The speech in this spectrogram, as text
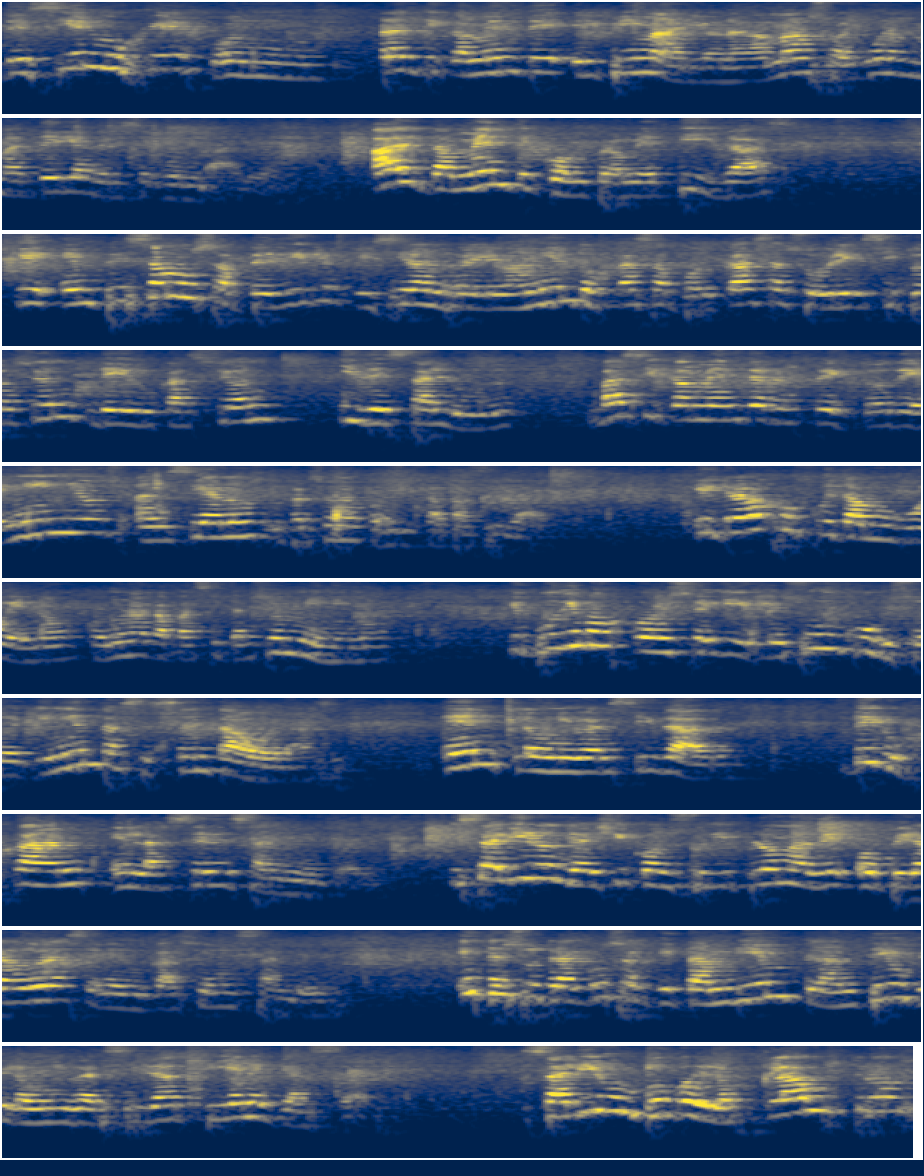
de 100 mujeres con prácticamente el primario nada más o algunas materias del secundario, altamente comprometidas, que empezamos a pedirles que hicieran relevamientos casa por casa sobre situación de educación y de salud, básicamente respecto de niños, ancianos y personas con discapacidad. El trabajo fue tan bueno, con una capacitación mínima, que pudimos conseguirles un curso de 560 horas en la Universidad de Luján, en la sede San Miguel. Y salieron de allí con su diploma de operadoras en educación y salud. Esta es otra cosa que también planteo que la universidad tiene que hacer. Salir un poco de los claustros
